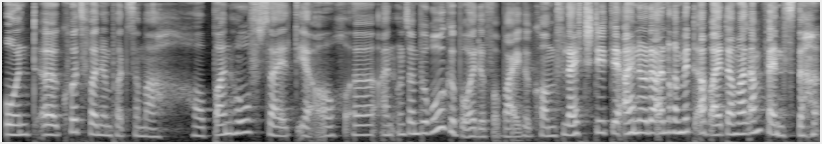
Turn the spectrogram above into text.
Und äh, kurz vor dem Potsdamer Hauptbahnhof seid ihr auch äh, an unserem Bürogebäude vorbeigekommen. Vielleicht steht der eine oder andere Mitarbeiter mal am Fenster.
